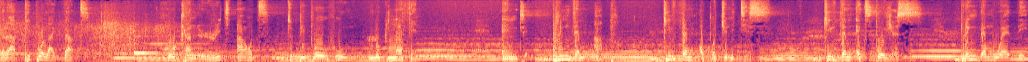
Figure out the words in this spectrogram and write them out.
there are people like that who can reach out to people who look nothing and bring them up, give them opportunities, give them exposures, bring them where they,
